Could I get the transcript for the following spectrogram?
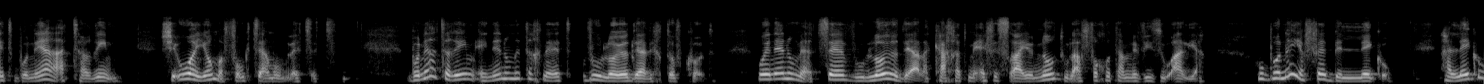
את בוני האתרים, שהוא היום הפונקציה המומלצת. בונה אתרים איננו מתכנת והוא לא יודע לכתוב קוד. הוא איננו מעצב והוא לא יודע לקחת מאפס רעיונות ולהפוך אותם לוויזואליה. הוא בונה יפה בלגו. הלגו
